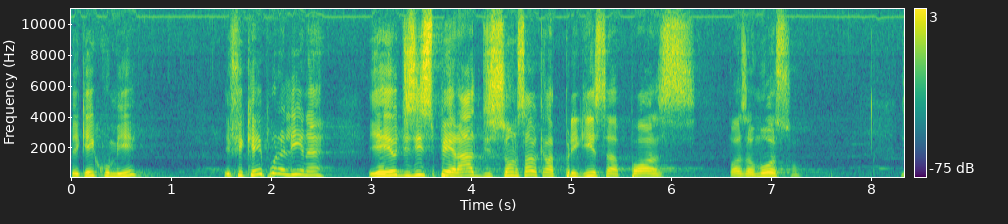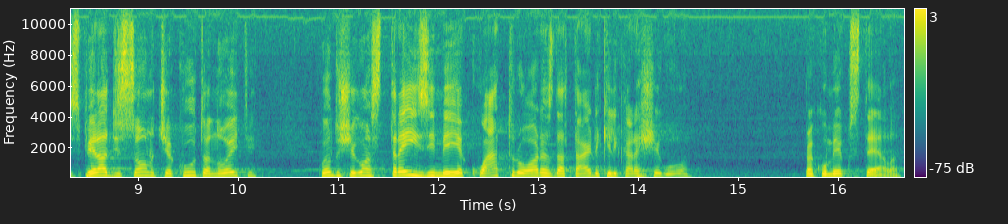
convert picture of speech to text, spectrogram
Peguei e comi. E fiquei por ali, né? E aí eu desesperado de sono, sabe aquela preguiça pós, pós almoço? Desesperado de sono, tinha culto à noite. Quando chegou umas três e meia, quatro horas da tarde, aquele cara chegou para comer costela.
